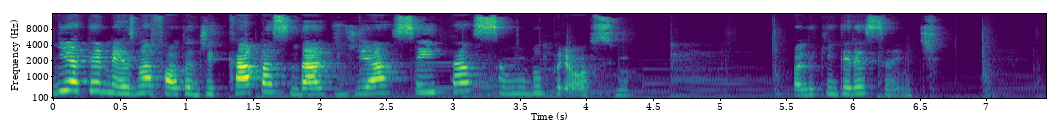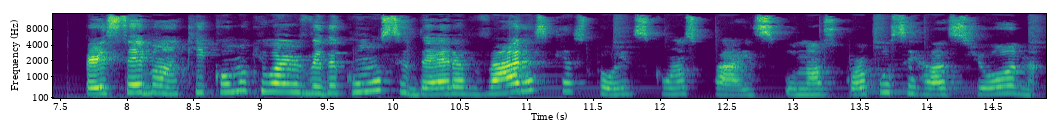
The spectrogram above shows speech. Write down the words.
e até mesmo a falta de capacidade de aceitação do próximo. Olha que interessante. Percebam aqui como que o Ayurveda considera várias questões com as quais o nosso corpo se relaciona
